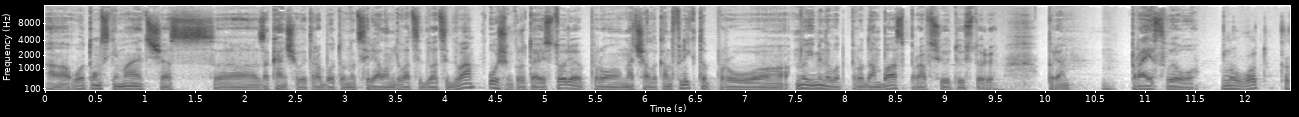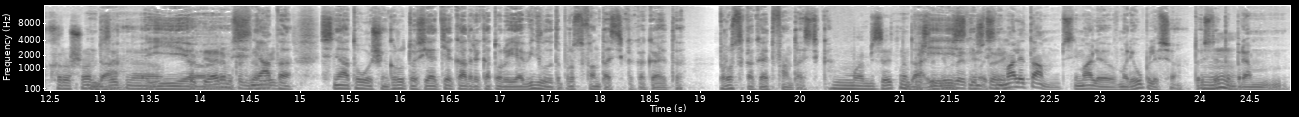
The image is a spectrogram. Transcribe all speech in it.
А, Вот он снимает сейчас, э, заканчивает работу над сериалом 2022. Очень крутая история про начало конфликта, про, ну, именно вот про Донбасс, про всю эту историю. Прям про СВО. Ну вот, как хорошо, Да. обязательно И э, попиарим, снято, выйдет. снято очень круто. То есть я те кадры, которые я видел, это просто фантастика какая-то. Просто какая-то фантастика. Мы обязательно Да, и сним- историей. снимали там, снимали в Мариуполе все. То есть это прям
